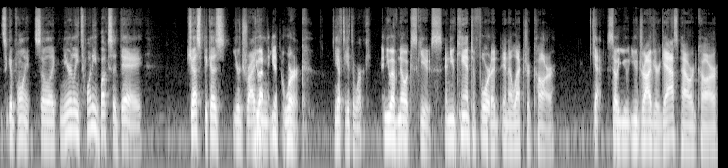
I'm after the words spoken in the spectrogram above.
That's a good point. So like nearly 20 bucks a day just because you're driving. You have to get to work. You have to get to work and you have no excuse and you can't afford a, an electric car. Yeah. So you you drive your gas powered car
